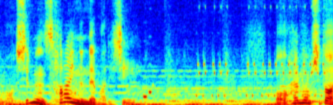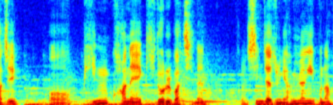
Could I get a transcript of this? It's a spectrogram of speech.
어 실은 살아 있는데 말이지. 어 할멈 씨도 아직 어, 빈 관에 기도를 바치는 그런 신자 중에 한 명이구나.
